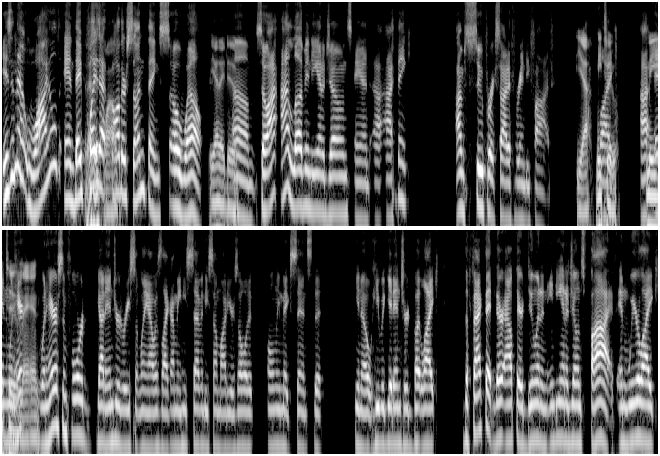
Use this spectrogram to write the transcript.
is not that wild? And they play that, that father son thing so well. Yeah, they do. Um, so I I love Indiana Jones, and uh, I think I'm super excited for Indy Five. Yeah, me like, too. I, me too, when Har- man. When Harrison Ford got injured recently, I was like, I mean, he's 70 some odd years old. It only makes sense that you know he would get injured, but like the fact that they're out there doing an Indiana Jones five, and we're like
